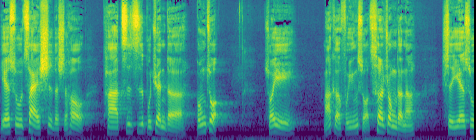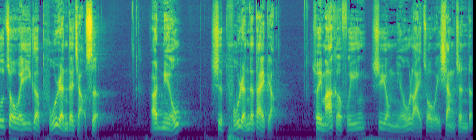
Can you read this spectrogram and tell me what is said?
耶稣在世的时候他孜孜不倦的工作，所以马可福音所侧重的呢是耶稣作为一个仆人的角色，而牛是仆人的代表，所以马可福音是用牛来作为象征的。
